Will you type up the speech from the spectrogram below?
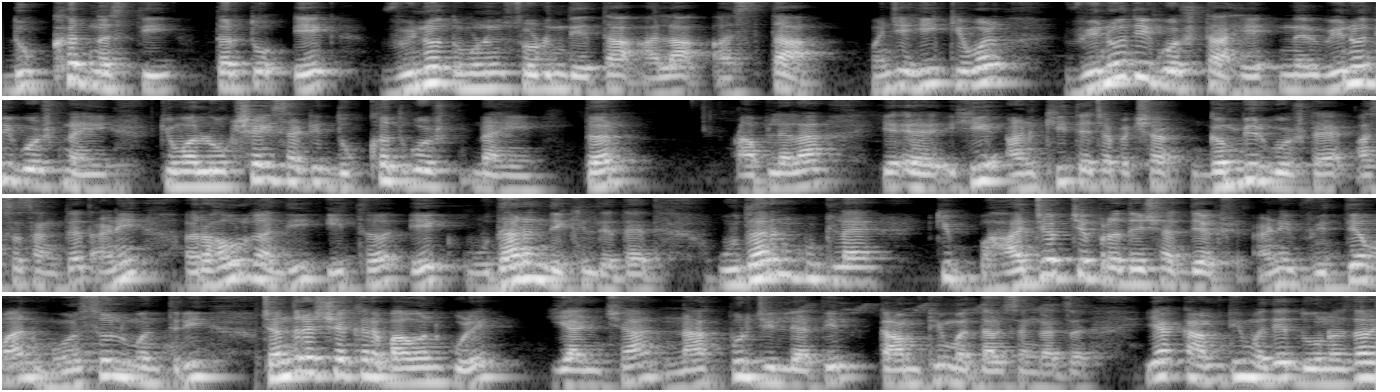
दुःखद नसती तर तो एक विनोद म्हणून सोडून देता आला असता. म्हणजे ही केवळ विनोदी गोष्ट आहे न- विनोदी गोष्ट नाही किंवा लोकशाहीसाठी दुःखद गोष्ट नाही तर आपल्याला ही आणखी त्याच्यापेक्षा गंभीर गोष्ट आहे असं सांगतात. आणि राहुल गांधी इथं एक उदाहरण देखील देत आहेत उदाहरण कुठलं आहे? की भाजपचे प्रदेशाध्यक्ष आणि विद्यमान महसूल मंत्री चंद्रशेखर बावनकुळे यांच्या नागपूर जिल्ह्यातील कामठी मतदारसंघाचं. या कामठीमध्ये दोन हजार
